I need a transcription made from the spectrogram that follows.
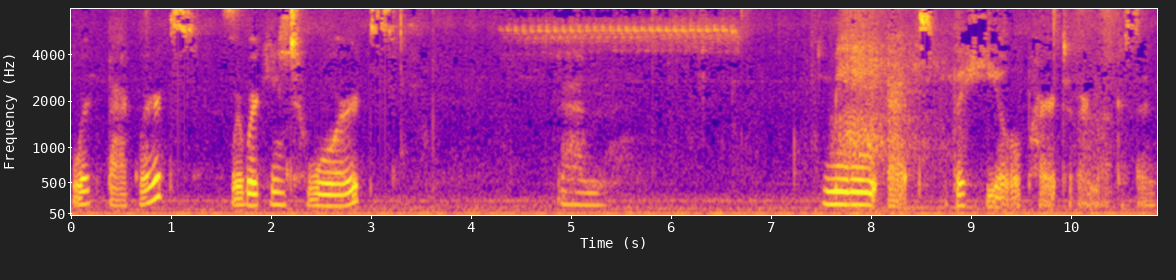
work backwards. We're working towards um, meeting at the heel part of our moccasin.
